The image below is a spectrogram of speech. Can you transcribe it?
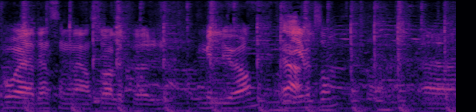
Hun er den som er ansvarlig for miljøene, omgivelsene. Eh,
